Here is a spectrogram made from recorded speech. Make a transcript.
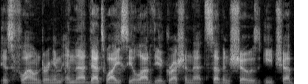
is floundering and, and that that's why you see a lot of the aggression that Seven shows Icheb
